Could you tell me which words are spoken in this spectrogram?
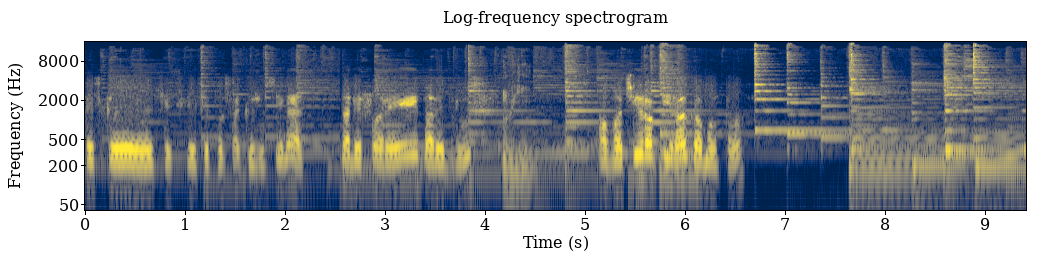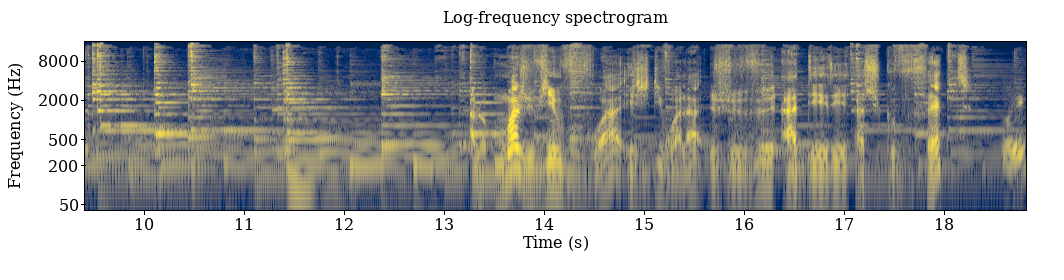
C'est pour ça que je suis là. Dans les forêts, dans les brousses. Oui. En voiture, en pirogue, en moto. moi, je viens vous voir et je dis voilà, je veux adhérer à ce que vous faites. Oui.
